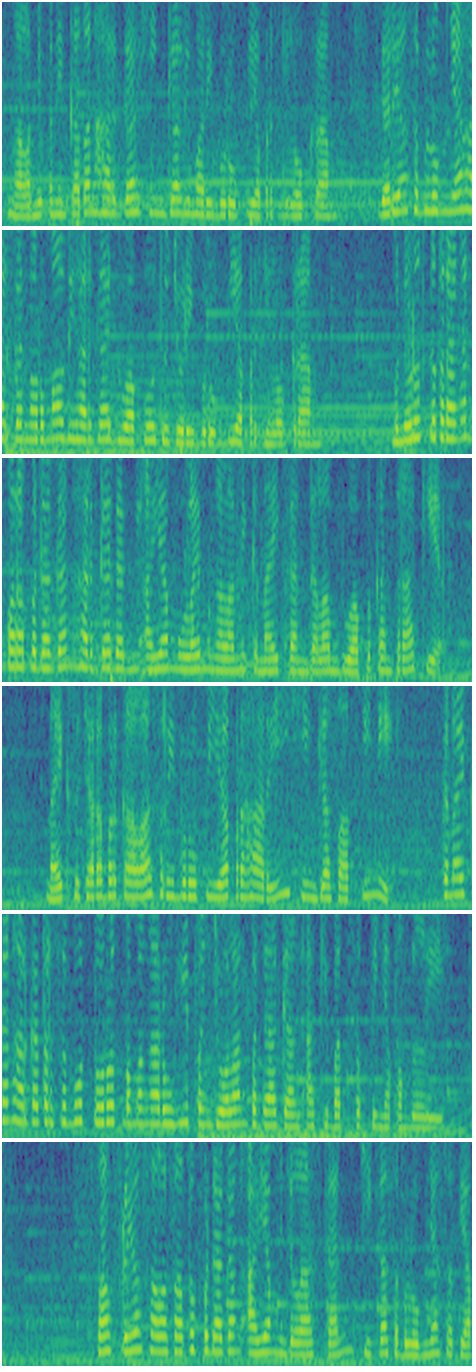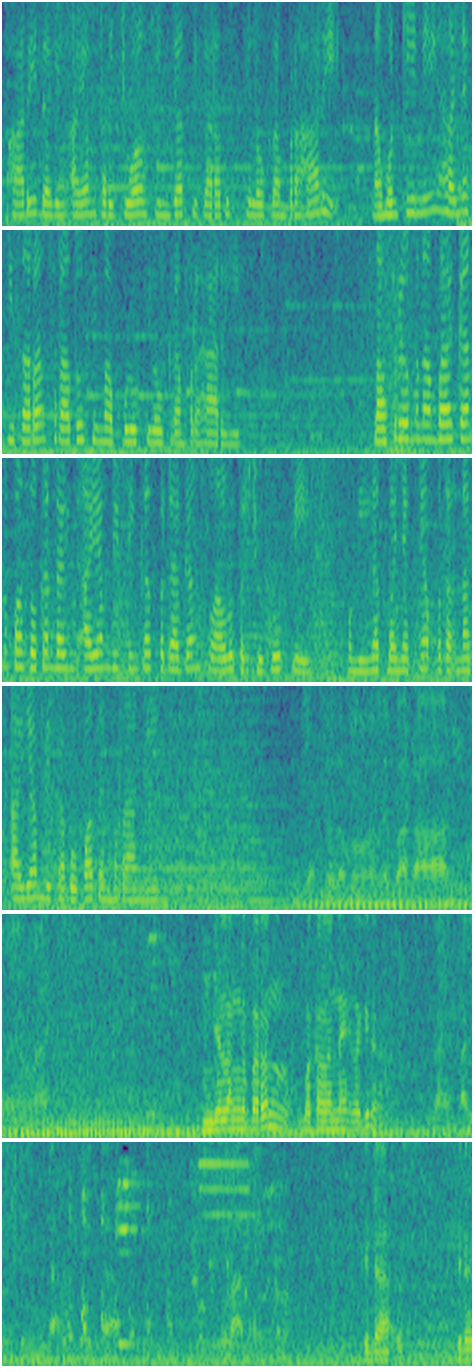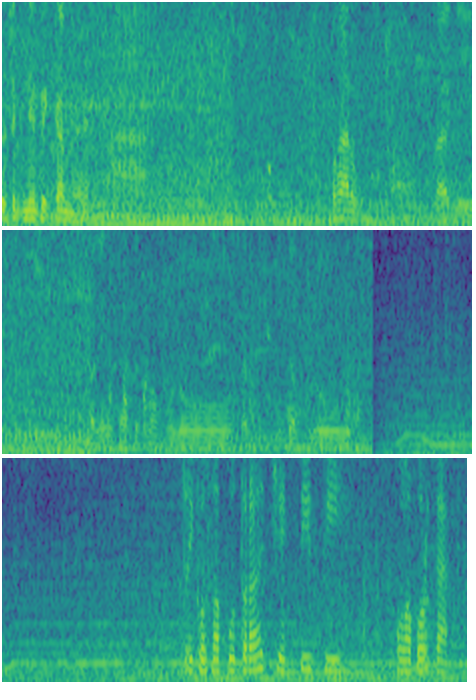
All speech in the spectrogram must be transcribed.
mengalami peningkatan harga hingga Rp5.000 per kilogram. Dari yang sebelumnya harga normal di harga Rp27.000 per kilogram. Menurut keterangan para pedagang, harga daging ayam mulai mengalami kenaikan dalam dua pekan terakhir. Naik secara berkala Rp1.000 per hari hingga saat ini. Kenaikan harga tersebut turut memengaruhi penjualan pedagang akibat sepinya pembeli. Safril, salah satu pedagang ayam menjelaskan jika sebelumnya setiap hari daging ayam terjual hingga 300 kg per hari, namun kini hanya kisaran 150 kg per hari. Safril menambahkan pasokan daging ayam di tingkat pedagang selalu tercukupi, mengingat banyaknya peternak ayam di Kabupaten Merangin. Biasalah mau lebaran, Menjelang lebaran bakalan naik lagi dah? naik paling tidak tidak itulah naik. Tidak tidak signifikan ya. Pengaruh lagi sepi paling 150 130 gitu. Riko Saputra, Cek TV, melaporkan.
